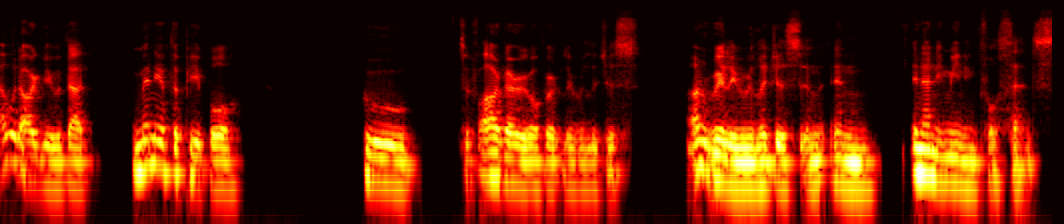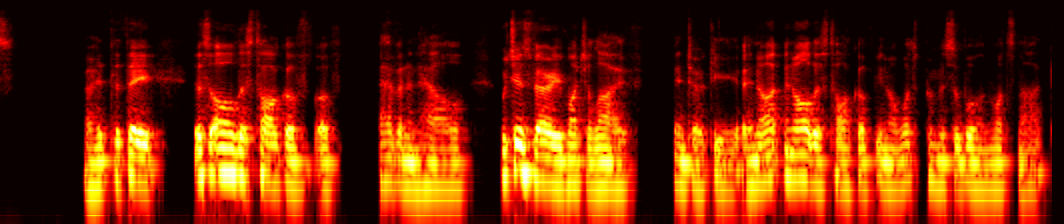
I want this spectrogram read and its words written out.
I would argue that many of the people who sort of are very overtly religious aren't really religious in in in any meaningful sense, right? That they there's all this talk of of heaven and hell, which is very much alive in Turkey, and and all this talk of you know what's permissible and what's not,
